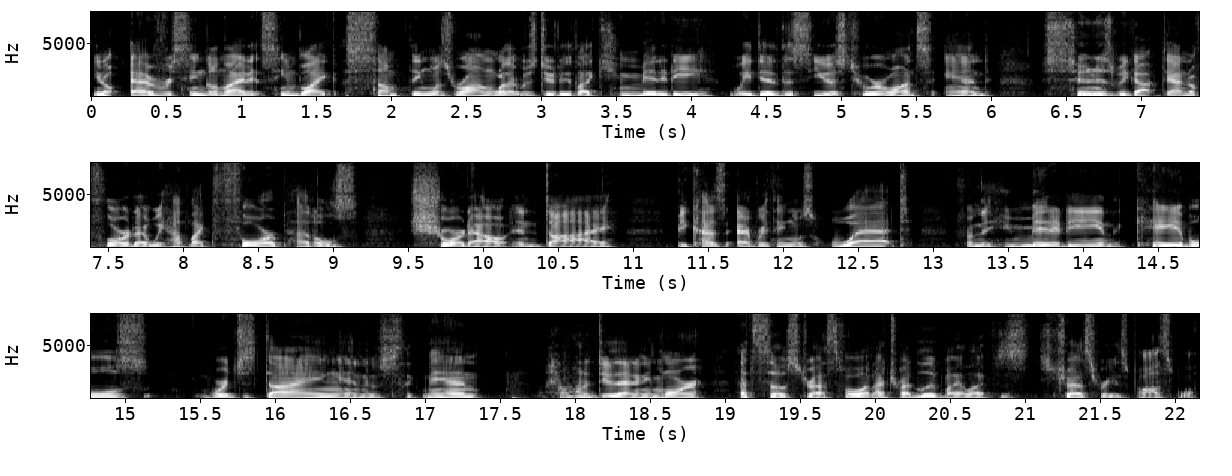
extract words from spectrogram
you know, every single night it seemed like something was wrong. Whether it was due to like humidity. We did this U.S. tour once, and as soon as we got down to Florida, we had like four pedals short out and die because everything was wet from the humidity and the cables were just dying. And it was like, man, I don't want to do that anymore. That's so stressful. And I try to live my life as stress free as possible.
